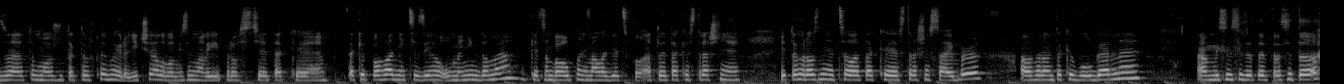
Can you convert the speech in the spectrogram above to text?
za to môžu tak trošku aj moji rodičia, lebo my sme mali proste také, také pohľadnice s jeho umením doma, keď som bola úplne malé decko. A to je také strašne, je to hrozne celé také strašne cyber, ale zároveň také vulgárne. A myslím si, že to je proste to,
